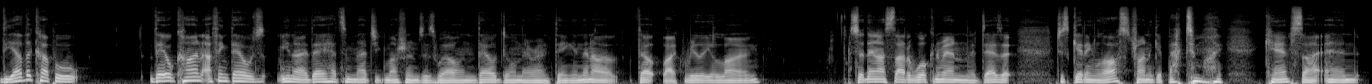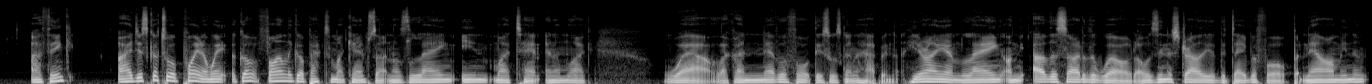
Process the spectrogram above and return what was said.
the other couple they all kind I think they was you know they had some magic mushrooms as well and they were doing their own thing and then I felt like really alone So then I started walking around in the desert, just getting lost, trying to get back to my campsite. And I think I just got to a point. I went, I got finally got back to my campsite, and I was laying in my tent, and I'm like, wow, like I never thought this was going to happen. Here I am laying on the other side of the world. I was in Australia the day before, but now I'm in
